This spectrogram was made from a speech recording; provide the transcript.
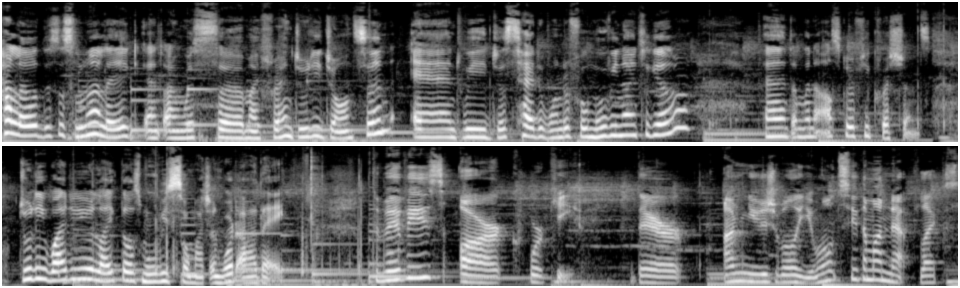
Hello, this is Luna Lake, and I'm with uh, my friend Judy Johnson, and we just had a wonderful movie night together. And I'm going to ask her a few questions. Judy, why do you like those movies so much, and what are they? The movies are quirky. They're unusual. You won't see them on Netflix.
